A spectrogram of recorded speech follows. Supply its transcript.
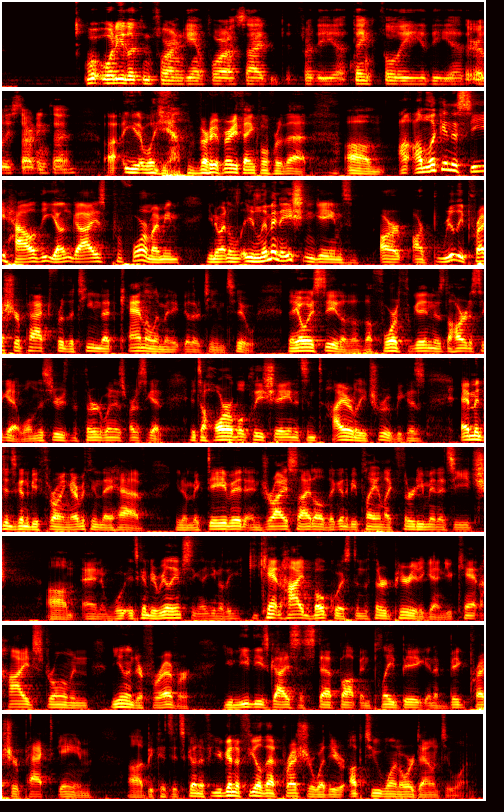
What, what are you looking for in Game Four aside for the uh, thankfully the uh, the early starting time? Uh, you know, well, yeah, very, very thankful for that. Um, I- am looking to see how the young guys perform. I mean, you know, elimination games are are really pressure packed for the team that can eliminate the other team too. They always see. You know, the, the fourth win is the hardest to get. Well, in this series, the third win is hardest to get. It's a horrible cliche, and it's entirely true because Edmonton's going to be throwing everything they have. You know, McDavid and Draisaitl, they're going to be playing like 30 minutes each. Um, and it's going to be really interesting. You know, you can't hide Boqvist in the third period again. You can't hide Strome and Nylander forever. You need these guys to step up and play big in a big pressure packed game uh, because it's gonna you're gonna feel that pressure whether you're up to one or down to one.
